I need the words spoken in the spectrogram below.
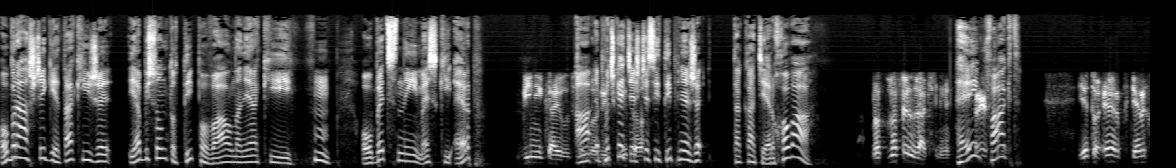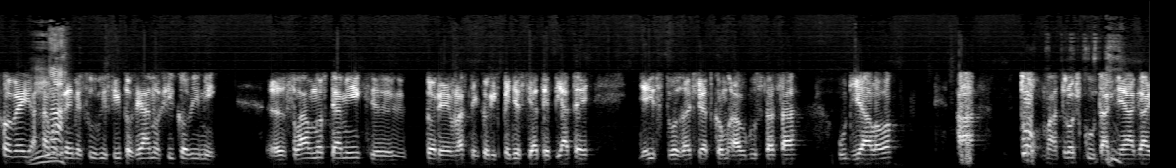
obrázček je taký, že ja by som to typoval na nejaký hm, obecný meský erb. Vynikajúco. A počkajte, to... ešte si typne, že taká Terchová? No, no senzačne. Hej, Presne. fakt? Je to erb Terchovej a samozrejme súvisí to s Janošíkovými e, slávnosťami, e, ktoré vlastne, ktorých 55. dejstvo začiatkom augusta sa udialo. A to ma trošku tak nejak aj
